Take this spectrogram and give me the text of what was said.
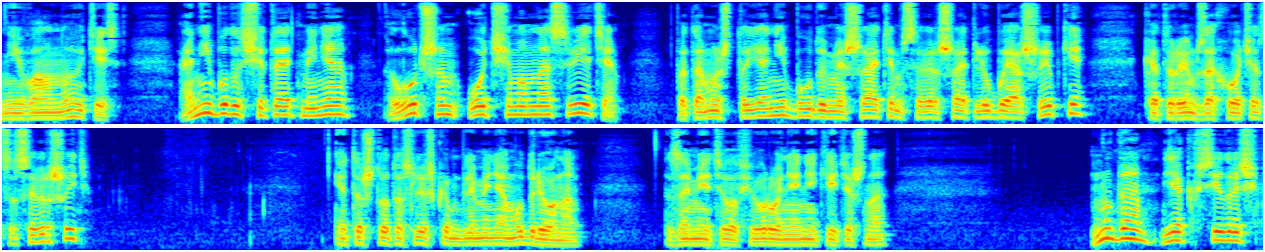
не волнуйтесь, они будут считать меня лучшим отчимом на свете потому что я не буду мешать им совершать любые ошибки, которые им захочется совершить. «Это что-то слишком для меня мудрено», — заметила Феврония Никитишна. «Ну да, Яков Сидорович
